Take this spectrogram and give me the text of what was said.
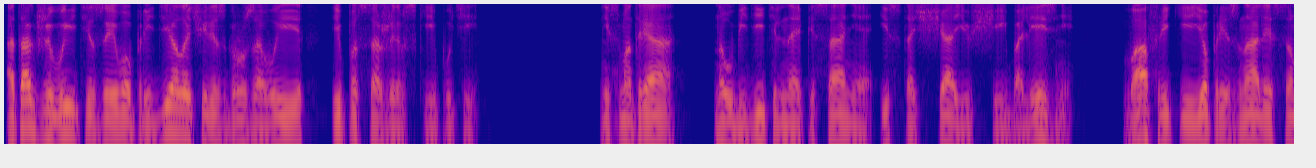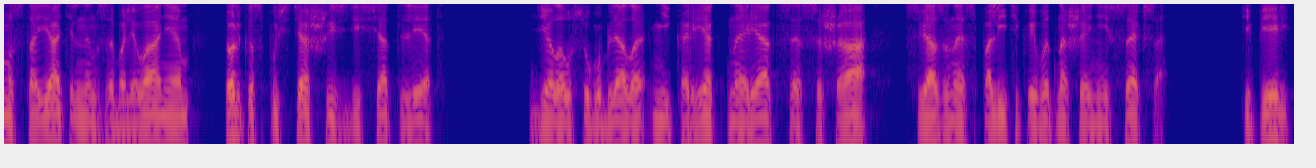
а также выйти за его пределы через грузовые и пассажирские пути. Несмотря на убедительное описание истощающей болезни, в Африке ее признали самостоятельным заболеванием только спустя 60 лет. Дело усугубляла некорректная реакция США, связанная с политикой в отношении секса. Теперь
